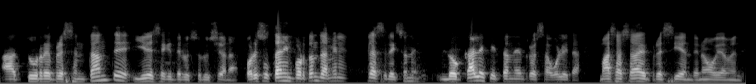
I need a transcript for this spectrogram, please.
a tu representante y él es el que te lo soluciona. Por eso es tan importante también las elecciones locales que están dentro de esa boleta, más allá del presidente, ¿no? Obviamente.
